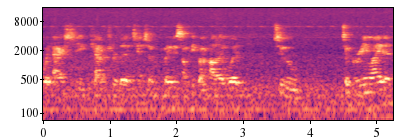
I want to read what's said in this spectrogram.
would actually capture the attention of maybe some people in Hollywood to to greenlight it.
